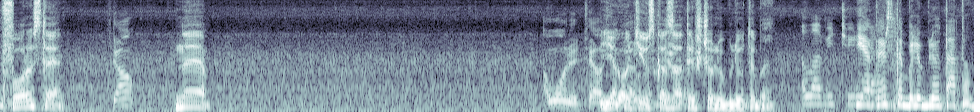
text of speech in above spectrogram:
Форесте, не я хотів сказати, що люблю тебе. Я теж тебе люблю, тату.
